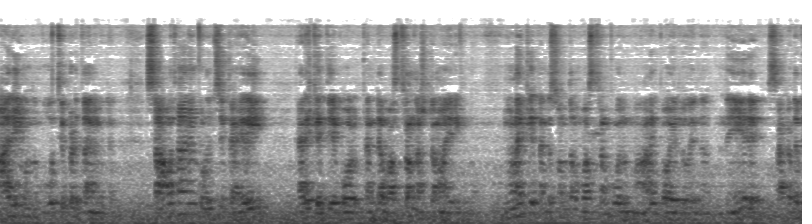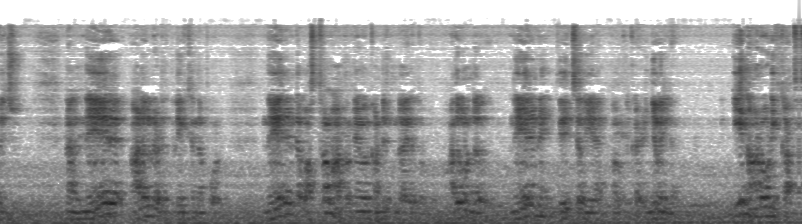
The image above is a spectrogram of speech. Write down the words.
ആരെയും ഒന്നും ബോധ്യപ്പെടുത്താനുമില്ല. സാവധാനം കുളിച്ച് കയറി കരയ്ക്കെത്തിയപ്പോൾ തന്റെ വസ്ത്രം നഷ്ടമായിരിക്കുന്നു. നുണയ്ക്ക് തന്റെ സ്വന്തം വസ്ത്രം പോലും മാറിപ്പോയല്ലോ എന്ന് നേര് സഹതപിച്ചു. എന്നാൽ നേര് ആളുകളുടെ അടുത്തേക്ക് ചെന്നപ്പോൾ നേരിന്റെ വസ്ത്രം മാത്രമേ അവർ കണ്ടിട്ടുണ്ടായിരുന്നുള്ളൂ. അതുകൊണ്ട് നേരിനെ തിരിച്ചറിയാൻ അവർക്ക് കഴിഞ്ഞുമില്ല. ഈ നാടോടി കഥ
